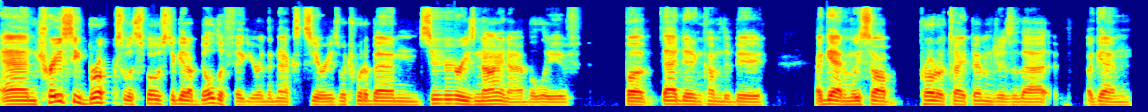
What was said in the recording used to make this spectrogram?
And Traci Brooks was supposed to get a build a figure in the next series, which would have been series nine, I believe, but that didn't come to be. Again, we saw prototype images of that. Again,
